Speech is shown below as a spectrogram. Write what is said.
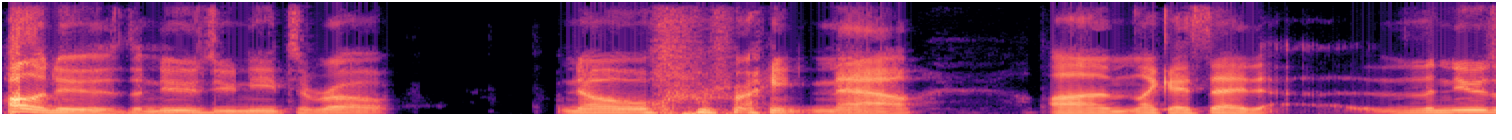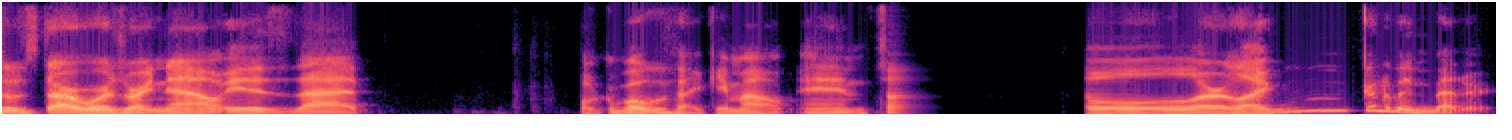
Hollow news, the news you need to ro- know right now. Um, like I said, uh, the news of Star Wars right now is that Book of Boba Fett came out, and are like, mm, could have been better.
